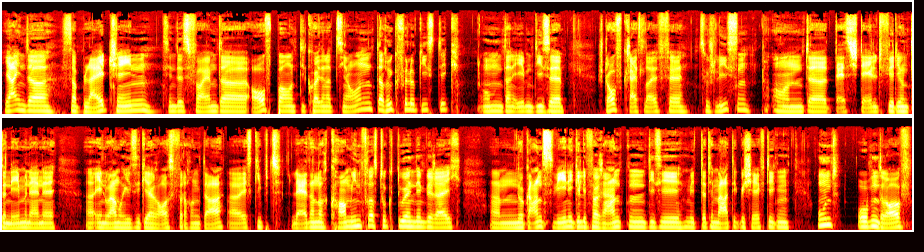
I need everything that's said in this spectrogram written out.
Ja, in der Supply Chain sind es vor allem der Aufbau und die Koordination der Rückführlogistik, um dann eben diese Stoffkreisläufe zu schließen. Und äh, das stellt für die Unternehmen eine äh, enorm riesige Herausforderung dar. Äh, es gibt leider noch kaum Infrastruktur in dem Bereich, ähm, nur ganz wenige Lieferanten, die sich mit der Thematik beschäftigen und obendrauf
